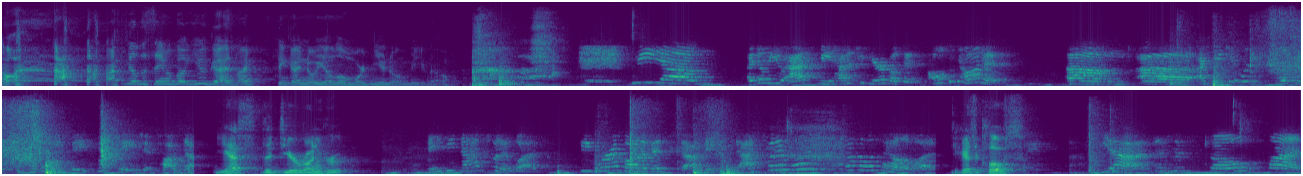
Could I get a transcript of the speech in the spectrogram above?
Oh, I feel the same about you guys. I think I know you a little more than you know me, though. We, um, I know you asked me, how did you hear about this? I'll be honest. Um, uh, I think it was like a community Facebook page it popped up. Yes, the Deer Run group. Maybe that's what it was. See, we're in Bonavista. Maybe that's what it was? I don't know what the hell it was. You guys are close. Yeah, this is so fun.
